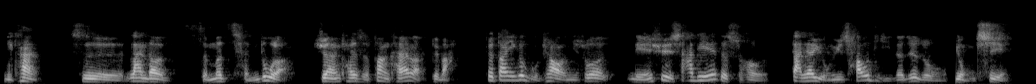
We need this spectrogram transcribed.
你看是烂到什么程度了，居然开始放开了，对吧？就当一个股票你说连续杀跌的时候，大家勇于抄底的这种勇气，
